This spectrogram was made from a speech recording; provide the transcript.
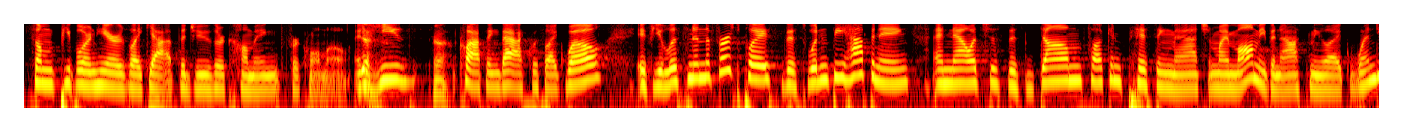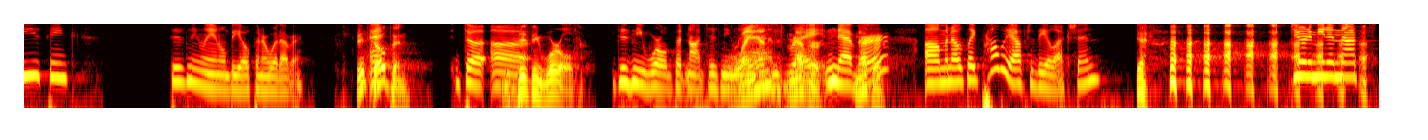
some people in here is like, yeah, the Jews are coming for Cuomo, and Yes. he's Yeah. clapping back with like, well, if you listen in the first place, this wouldn't be happening, and now it's just this dumb fucking pissing match. And my mom even asked me like, when do you think Disneyland will be open or whatever? it's and- open. The uh, Disney World. Disney World, but not Disneyland, Land? right? Never. Never. Um, and I was like, probably after the election. Do you know what I mean? And that's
